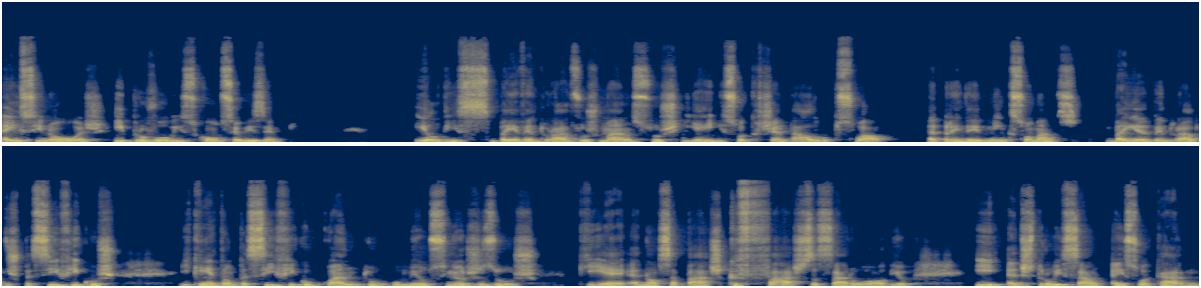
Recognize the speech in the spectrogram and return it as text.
Ensinou-as e provou isso com o seu exemplo. Ele disse: Bem-aventurados os mansos, e a isso acrescenta algo pessoal. Aprendei de mim que sou manso. Bem-aventurados os pacíficos, e quem é tão pacífico quanto o meu Senhor Jesus, que é a nossa paz, que faz cessar o ódio e a destruição em sua carne.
